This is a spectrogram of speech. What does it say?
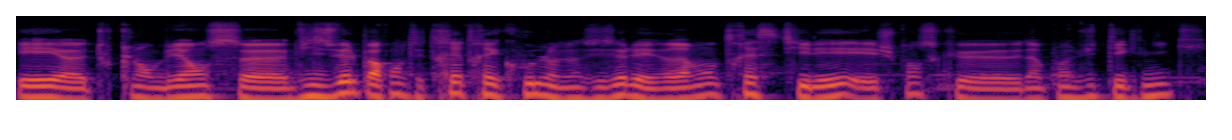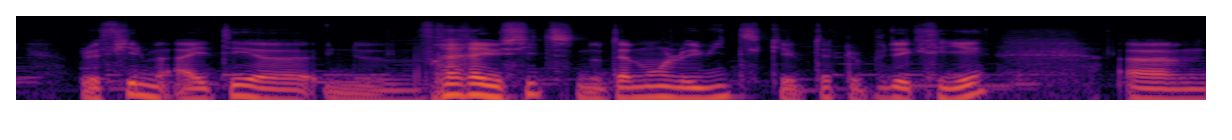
Et euh, toute l'ambiance visuelle, par contre, est très très cool. L'ambiance visuelle est vraiment très stylée. Et je pense que d'un point de vue technique, le film a été une vraie réussite, notamment le 8 qui est peut-être le plus décrié. Euh,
